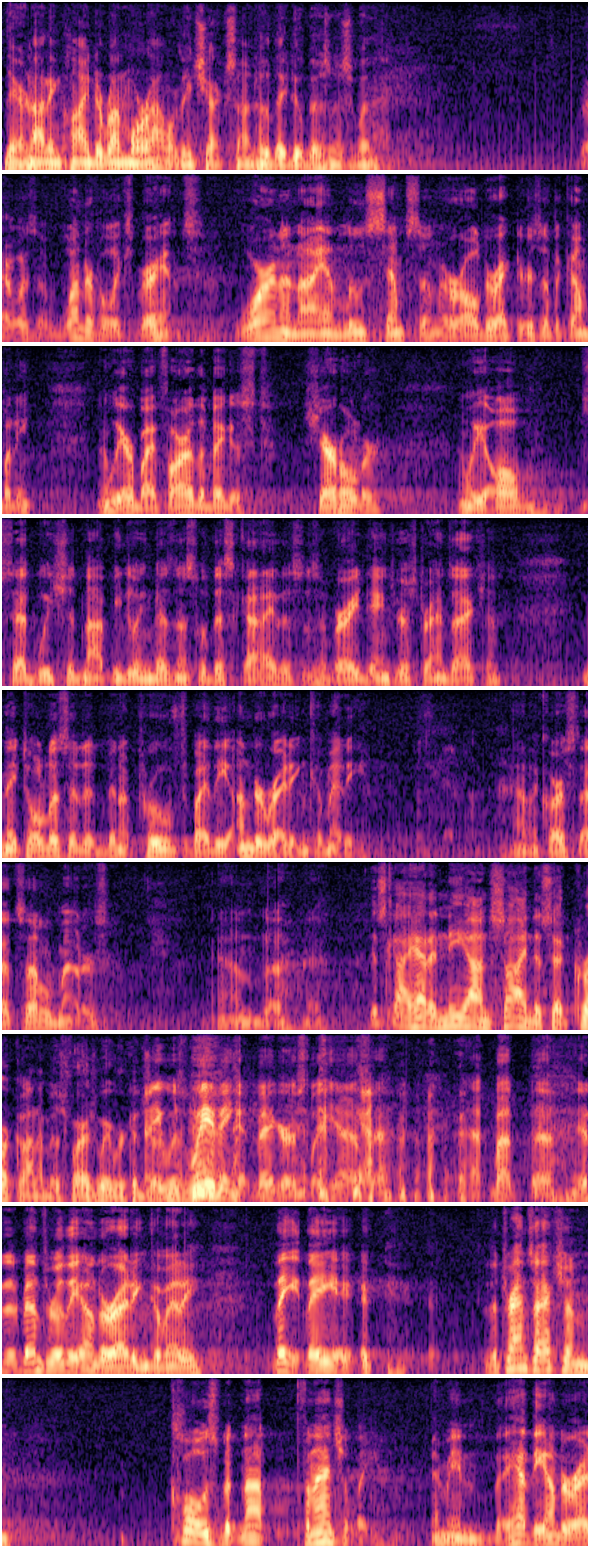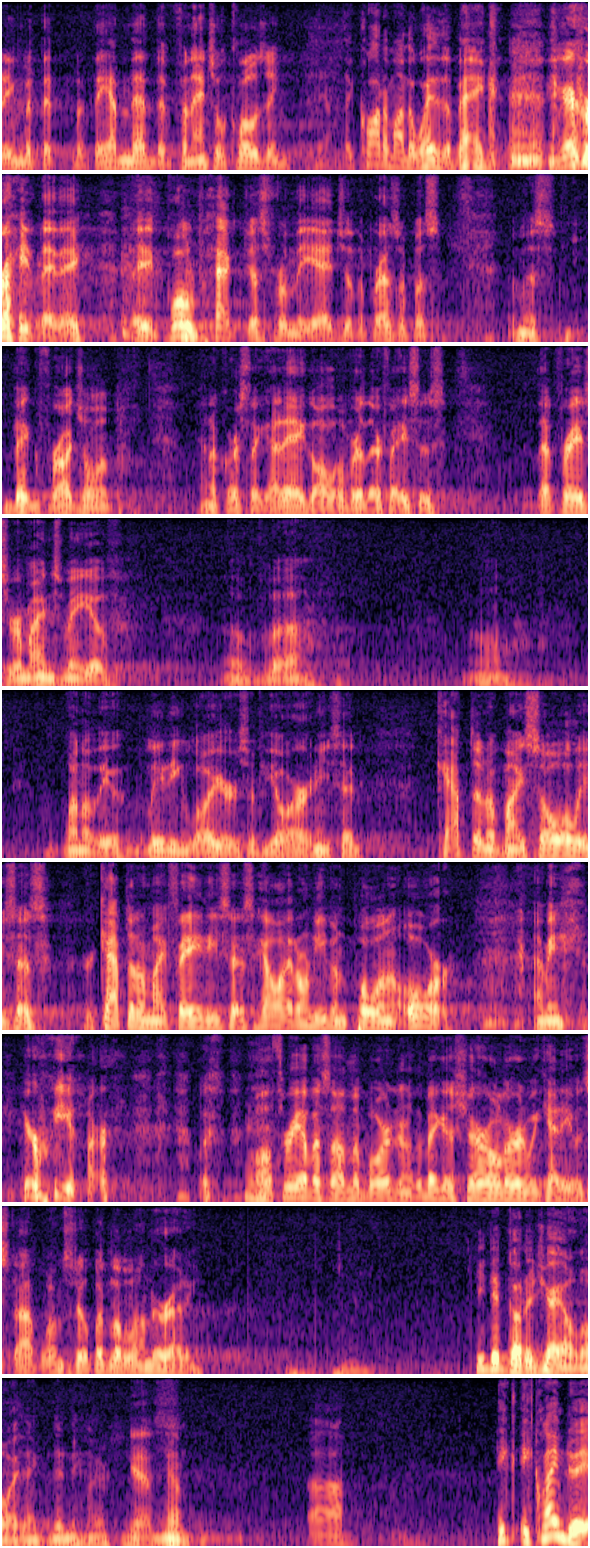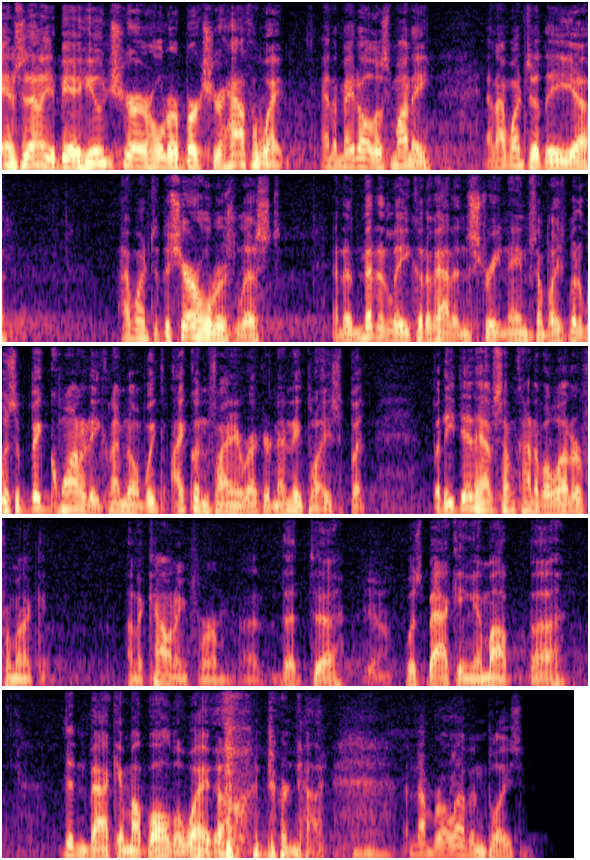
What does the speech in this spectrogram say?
they are not inclined to run morality checks on who they do business with. That was a wonderful experience. Warren and I and Lou Simpson are all directors of a company, and we are by far the biggest shareholder. And we all said we should not be doing business with this guy. This is a very dangerous transaction. And they told us it had been approved by the underwriting committee. And of course, that settled matters. And uh, this guy had a neon sign that said crook on him as far as we were concerned. He was waving it vigorously, yes. yeah. uh, but uh, it had been through the underwriting committee. They, they uh, the transaction closed, but not financially. I mean, they had the underwriting, but that, but they hadn't had the financial closing. They caught him on the way to the bank. You're right. They, they, they pulled back just from the edge of the precipice from this big fraudulent. And of course, they got egg all over their faces. That phrase reminds me of, of uh, oh, one of the leading lawyers of yore. And he said, Captain of my soul, he says, or Captain of my fate, he says, hell, I don't even pull an oar. I mean, here we are all three of us on the board and the biggest shareholder, and we can't even stop one stupid little underwriting. He did go to jail, though, I think, didn't he? Yes. Yeah. Uh, he, he claimed to, incidentally, to be a huge shareholder of Berkshire Hathaway and have made all this money. And I went to the, uh, I went to the shareholders list, and admittedly, he could have had it in street name someplace, but it was a big quantity. He claimed, on, we, I couldn't find any record in any place, but, but he did have some kind of a letter from an, ac- an accounting firm uh, that uh, Yeah. was backing him up. Uh, didn't back him up all the way, though, it turned out. Number 11, please.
